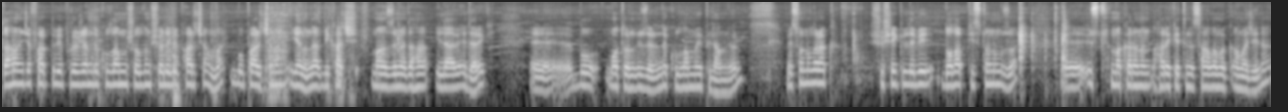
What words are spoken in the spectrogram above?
daha önce farklı bir projemde kullanmış olduğum şöyle bir parçam var. Bu parçanın yanına birkaç malzeme daha ilave ederek e, bu motorun üzerinde kullanmayı planlıyorum. Ve son olarak şu şekilde bir dolap pistonumuz var. Ee, üst makaranın hareketini sağlamak amacıyla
